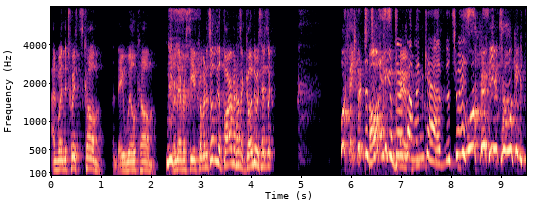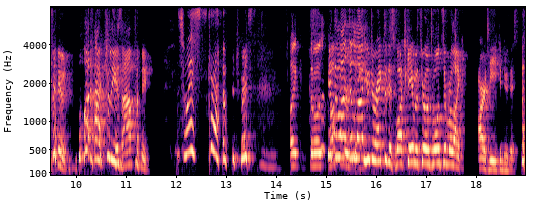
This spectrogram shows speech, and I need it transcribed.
and when the twists come, and they will come, you'll never see it coming. And suddenly the barman has a gun to his head. It's like, what are you The talking twists are about? coming, Kev. The twists, What are you talking about? What actually is happening? the twists, Kev. The twist. like the most Did the, lad, did the lad who directed this watch Game of Thrones once and were like, RTE can do this?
